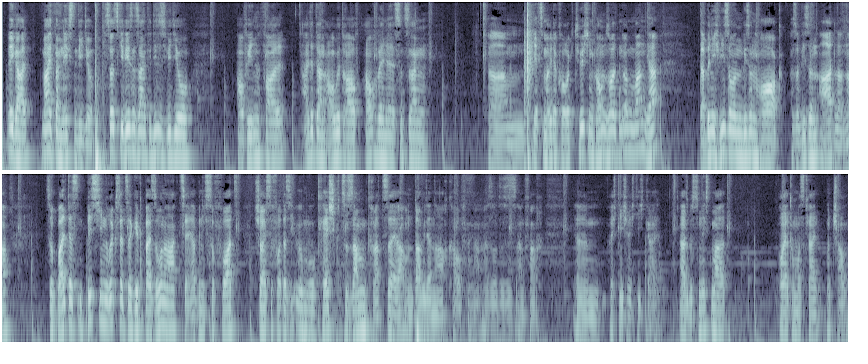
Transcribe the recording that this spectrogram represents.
Egal, mache ich beim nächsten Video. Soll es gewesen sein für dieses Video. Auf jeden Fall haltet da ein Auge drauf, auch wenn es sozusagen ähm, jetzt mal wieder Korrektürchen kommen sollten irgendwann, ja. Da bin ich wie so ein, wie so ein Hawk, also wie so ein Adler, ne. Sobald es ein bisschen Rücksetzer gibt bei so einer Aktie, ja, bin ich sofort, schaue ich sofort, dass ich irgendwo Cash zusammenkratze, ja, und da wieder nachkaufe, ja. Also das ist einfach ähm, richtig, richtig geil. Also bis zum nächsten Mal. Euer Thomas Klein und ciao.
